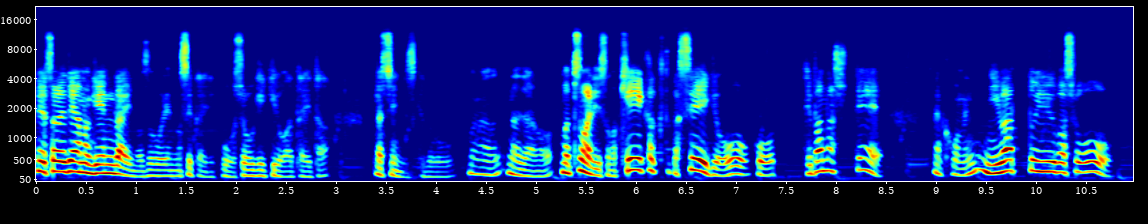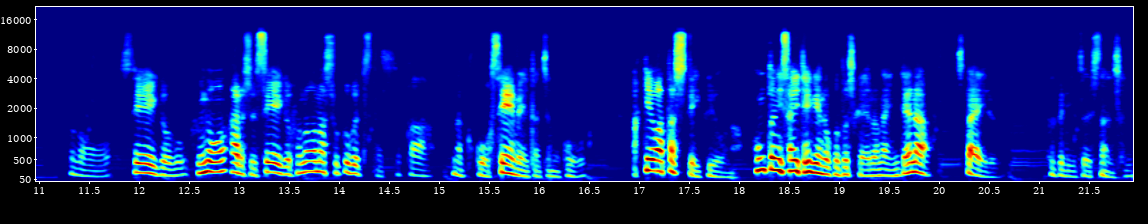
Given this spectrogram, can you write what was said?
で、それであの現代の造園の世界にこう衝撃を与えたらしいんですけど、まあ、なんであの、まあ、つまりその計画とか制御をこう手放して、なんかこの庭という場所を、この制御不能、ある種制御不能な植物たちとか、なんかこう生命たちにこう明け渡していくような、本当に最低限のことしかやらないみたいなスタイル確立したんですよね。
